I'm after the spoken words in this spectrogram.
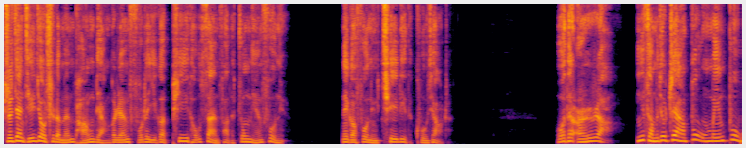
只见急救室的门旁，两个人扶着一个披头散发的中年妇女。那个妇女凄厉地哭叫着：“我的儿啊，你怎么就这样不明不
